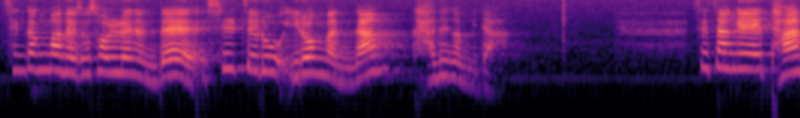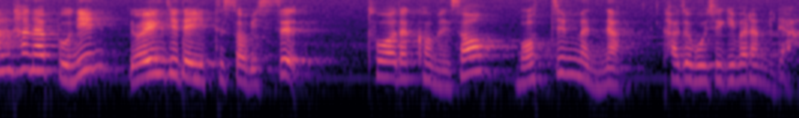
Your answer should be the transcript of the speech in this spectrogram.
생각만 해도 설레는데 실제로 이런 만남 가능합니다. 세상에 단 하나뿐인 여행지 데이트 서비스 투어닷컴에서 멋진 만남 가져보시기 바랍니다.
